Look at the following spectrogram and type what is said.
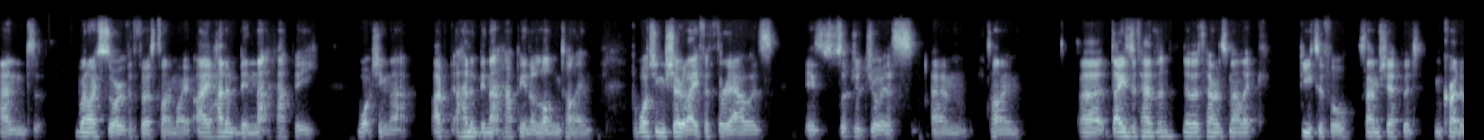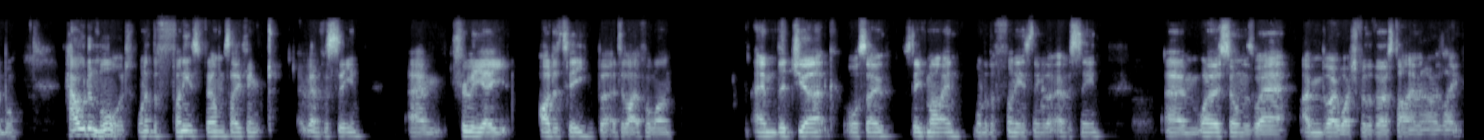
And when I saw it for the first time, I, I hadn't been that happy watching that. I hadn't been that happy in a long time. But watching Sholay for three hours is such a joyous um, time. Uh, Days of Heaven, another Terrence Malick, beautiful. Sam Shepard, incredible. Harold and Maude, one of the funniest films I think I've ever seen. Um, truly a oddity, but a delightful one. Um, The Jerk, also Steve Martin, one of the funniest things I've ever seen. Um, one of those films where I remember I watched for the first time and I was like,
